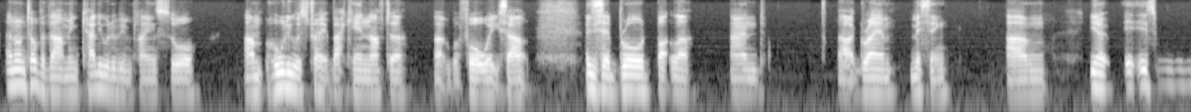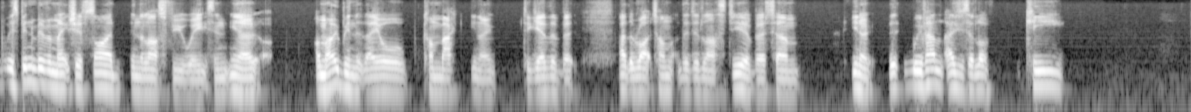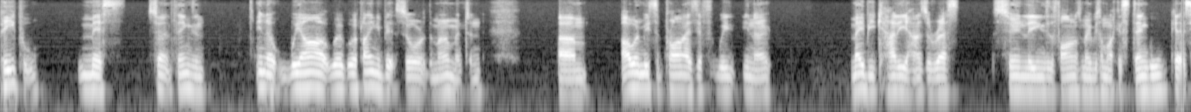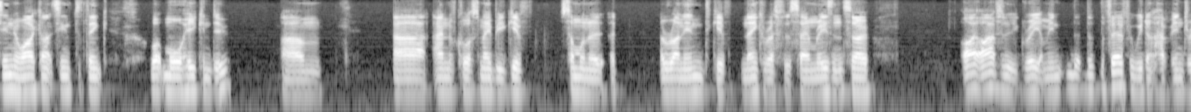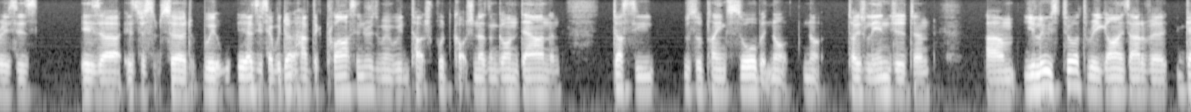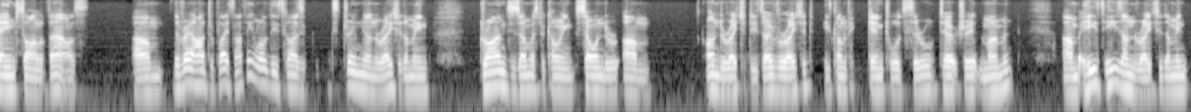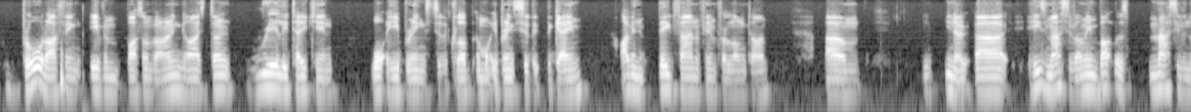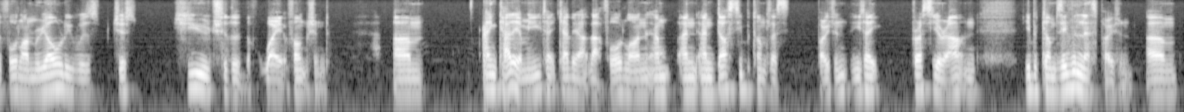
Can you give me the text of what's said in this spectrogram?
And on top of that, I mean, Caddy would have been playing sore. Um, Houli was straight back in after uh, four weeks out. As you said, Broad, Butler, and uh, Graham missing. Um, you know, it, it's it's been a bit of a makeshift side in the last few weeks, and you know, I'm hoping that they all come back, you know, together, but at the right time, they did last year. But um, you know, we've had, as you said, a lot of key people miss certain things, and you know, we are we're, we're playing a bit sore at the moment, and um, I wouldn't be surprised if we, you know, maybe Caddy has a rest soon leading to the finals. Maybe someone like a Stengel gets in, who I can't seem to think what more he can do. Um, uh, and of course, maybe give someone a, a, a, run in to give Nank rest for the same reason. So I, I absolutely agree. I mean, the, the, the, fair thing we don't have injuries is is uh, is just absurd. We, as you said, we don't have the class injuries. When we touch wood, Cotchin hasn't gone down, and Dusty was playing sore but not not totally injured, and um, you lose two or three guys out of a game style of ours. Um, they're very hard to replace. And I think a lot of these guys are extremely underrated. I mean, Grimes is almost becoming so under um, underrated. He's overrated. He's kind of getting towards Cyril territory at the moment. Um, but he's he's underrated. I mean, Broad, I think, even by some of our own guys, don't really take in what he brings to the club and what he brings to the, the game. I've been a big fan of him for a long time. Um, you know, uh, he's massive. I mean, Butler's massive in the forward line. Rioli was just huge to the, the way it functioned. Um, and Caddy, I mean, you take Caddy out that forward line, and and and Dusty becomes less potent. You take Prestia out, and he becomes even less potent. Um,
